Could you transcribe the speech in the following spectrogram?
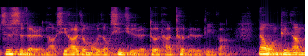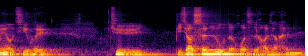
知识的人哈，喜好一种某一种兴趣的人，都有他特别的地方。那我们平常没有机会去比较深入的，或是好像很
